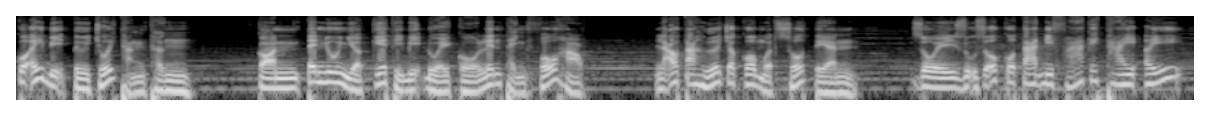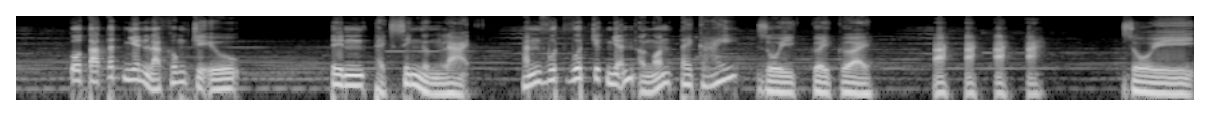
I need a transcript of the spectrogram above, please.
Cô ấy bị từ chối thẳng thừng. Còn tên nhu nhược kia thì bị đuổi cổ lên thành phố học. Lão ta hứa cho cô một số tiền Rồi dụ dỗ cô ta đi phá cái thai ấy Cô ta tất nhiên là không chịu Tên thạch sinh ngừng lại Hắn vuốt vuốt chiếc nhẫn ở ngón tay cái, Rồi cười cười À à à à Rồi,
